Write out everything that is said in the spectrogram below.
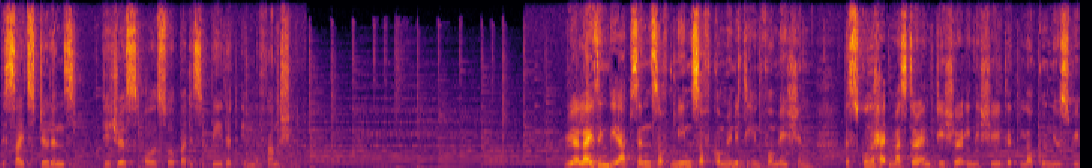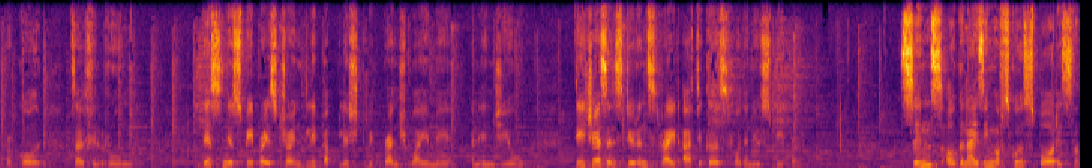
Besides students, teachers also participated in the function. Realizing the absence of means of community information, the school headmaster and teacher initiated local newspaper called Zalfilrun. This newspaper is jointly published with Branch YMA, an NGO. Teachers and students write articles for the newspaper. Since organizing of school sport is not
